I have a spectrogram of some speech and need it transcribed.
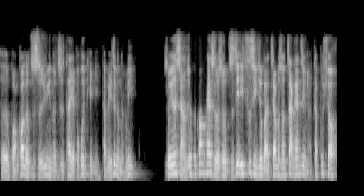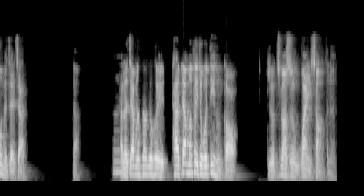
呃广告的支持、运营的支持，他也不会给你，他没这个能力。所以他想就是刚开始的时候，直接一次性就把加盟商榨干净了，他不需要后面再榨，啊他的加盟商就会，他的加盟费就会定很高，比如说基本上是五万以上可能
